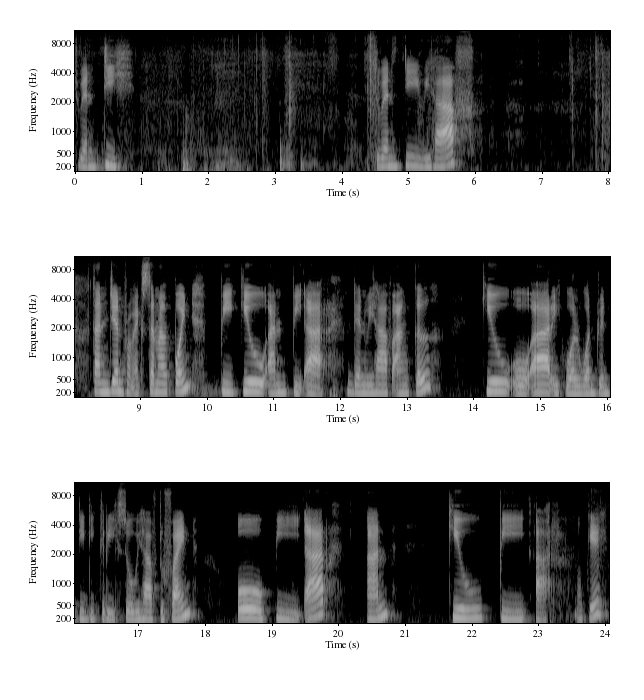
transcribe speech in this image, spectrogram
20 20 we have tangent from external point PQ and PR. Then we have angle QOR equal 120 degree. So we have to find OPR and QPR. Okay.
